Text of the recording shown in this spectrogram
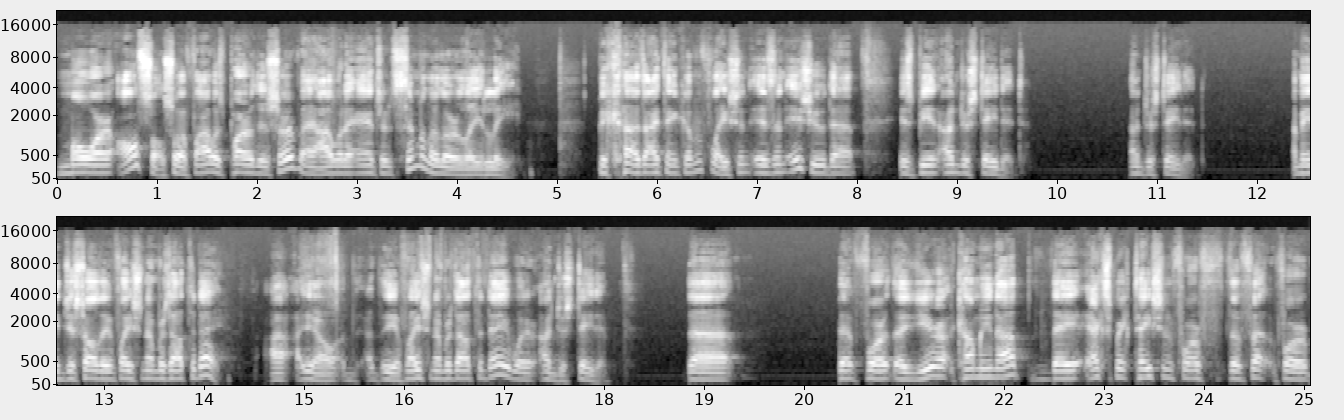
more also. So if I was part of this survey, I would have answered similarly Lee, because I think inflation is an issue that is being understated. Understated. I mean, just saw the inflation numbers out today. Uh, you know, the inflation numbers out today were understated. The that for the year coming up, the expectation for the for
